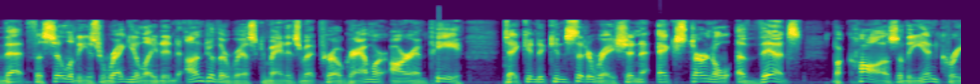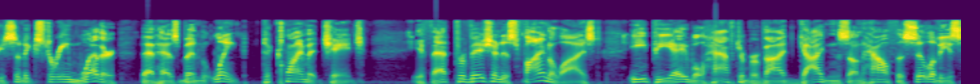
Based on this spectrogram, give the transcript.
that facilities regulated under the Risk Management Program, or RMP, take into consideration external events because of the increase in extreme weather that has been linked to climate change. If that provision is finalized, EPA will have to provide guidance on how facilities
